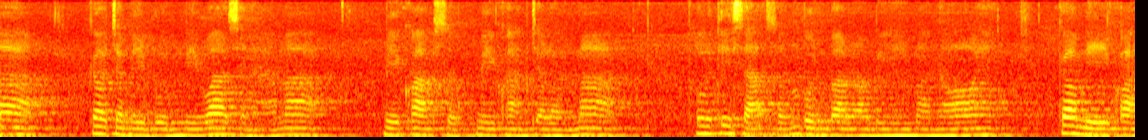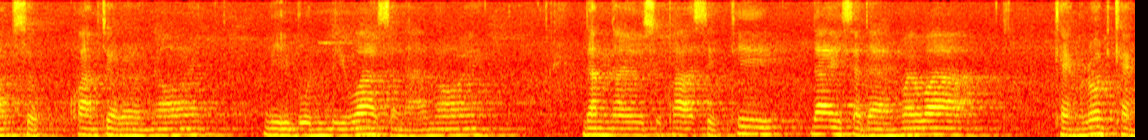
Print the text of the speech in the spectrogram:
มาก ก็จะมีบุญมีวาสนามาก มีความสุขมีความเจริญมาก ผู้ที่สะสมบุญบารมีมาน้อย ก็มีความสุขความเจริญน้อย มีบุญมีวาสนาน้อย ดังในสุภาษิตที่ได้แสดงไว้ว่า แข่งรถแข่ง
